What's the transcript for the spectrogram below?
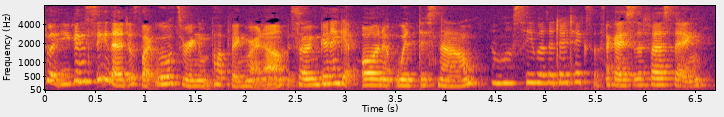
like you can see they're just like watering and puffing right now. So I'm gonna get on with this now and we'll see where the day takes us. Okay, so the first thing,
